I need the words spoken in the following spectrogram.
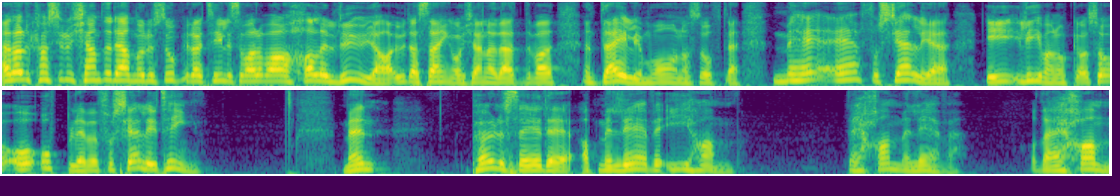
Eller kanskje du kjente det at når du sto opp i dag tidlig, så var det bare halleluja ut av senga og kjenne at det var en deilig morgen å stå opp til. Vi er forskjellige i livet vårt og opplever forskjellige ting. Men Paulus sier det at vi lever i ham. Det er han vi lever. Og det er han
